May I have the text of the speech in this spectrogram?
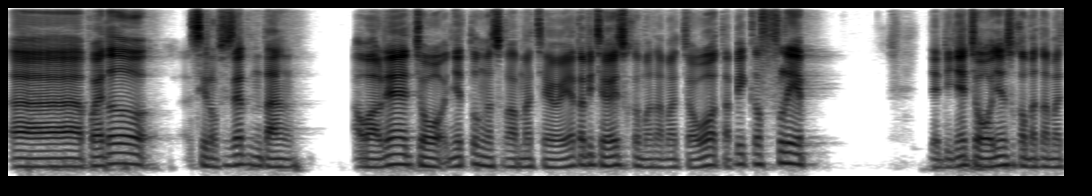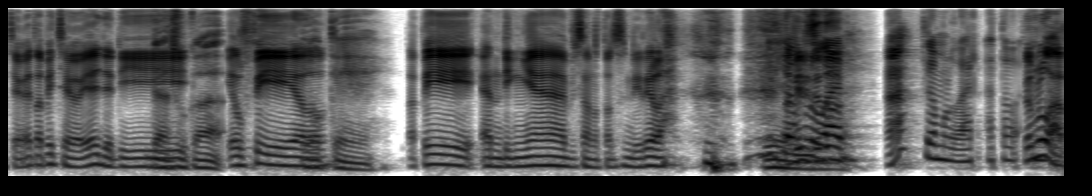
eh pokoknya tuh sinopsisnya tentang awalnya cowoknya tuh gak suka sama ceweknya tapi ceweknya suka banget sama cowok tapi ke flip. Jadinya cowoknya suka banget sama cewek tapi ceweknya jadi suka. ilfeel. Oke. Tapi endingnya bisa nonton sendiri lah. Tapi di Film situ- luar. Hah? Film luar atau Film luar.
